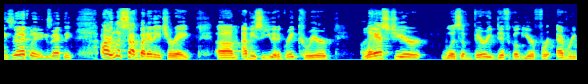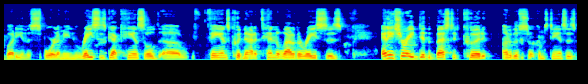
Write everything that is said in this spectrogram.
exactly, exactly. All right, let's talk about NHRA. Um, obviously, you had a great career. Last year was a very difficult year for everybody in the sport. I mean, races got canceled. Uh, fans could not attend a lot of the races. NHRA did the best it could under the circumstances.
